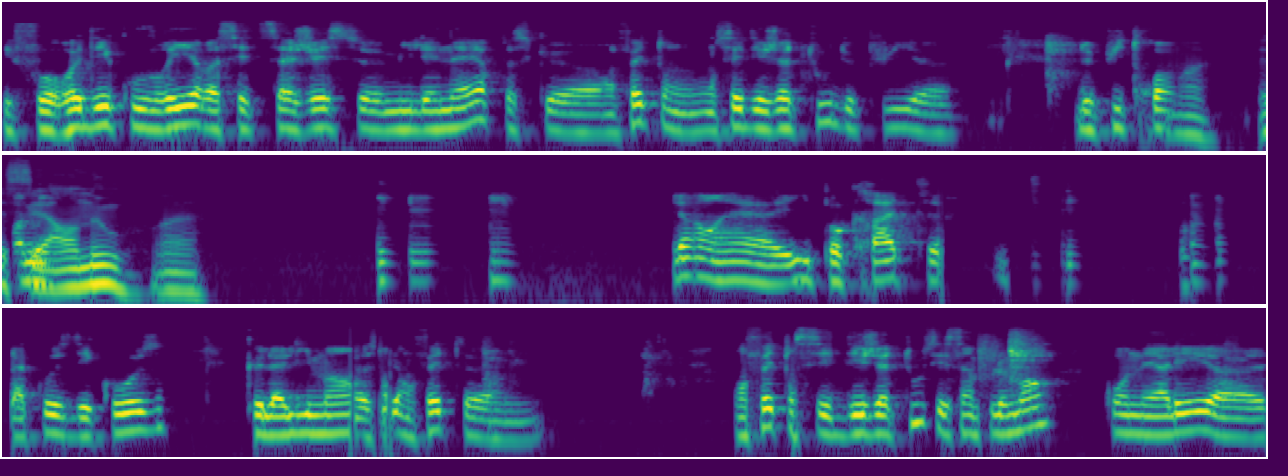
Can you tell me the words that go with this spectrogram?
il faut redécouvrir cette sagesse millénaire parce qu'en en fait, on, sait déjà tout depuis, euh, depuis trois. Ouais. Et c'est en nous. Ouais. Hein, Hippocrate, la cause des causes, que l'aliment. En fait, euh, en fait, on sait déjà tout. C'est simplement qu'on est allé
